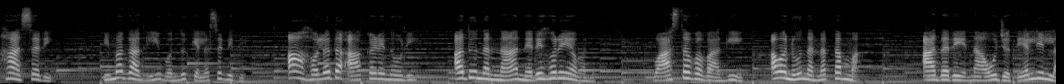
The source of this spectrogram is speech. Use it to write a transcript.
ಹಾ, ಸರಿ, ನಿಮಗಾಗಿ ಒಂದು ಕೆಲಸವಿದೆ. ಆ ಹೊಲದ ಆ ಕಡೆ ನೋಡಿ, ಅದು ನನ್ನ ನೆರೆಹೊರೆಯವನು. ವಾಸ್ತವವಾಗಿ ಅವನು ನನ್ನ ತಮ್ಮ. ಆದರೆ ನಾವು ಜೊತೆಯಲ್ಲಿಲ್ಲ.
